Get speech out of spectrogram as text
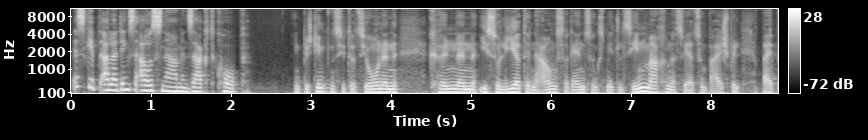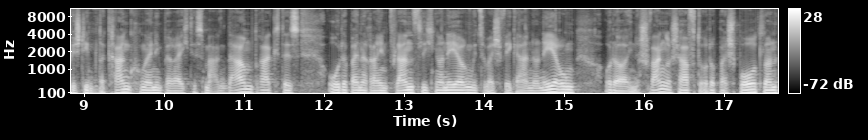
Es gibt allerdings Ausnahmen, sagt Koop. In bestimmten Situationen können isolierte Nahrungsergänzungsmittel Sinn machen. Das wäre zum Beispiel bei bestimmten Erkrankungen im Bereich des Magen-Darm-Traktes oder bei einer rein pflanzlichen Ernährung, wie zum Beispiel vegane Ernährung oder in der Schwangerschaft oder bei Sportlern,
